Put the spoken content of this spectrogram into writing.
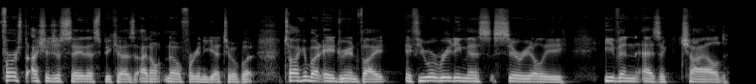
first, I should just say this because I don't know if we're going to get to it, but talking about Adrian Veidt, if you were reading this serially, even as a child,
